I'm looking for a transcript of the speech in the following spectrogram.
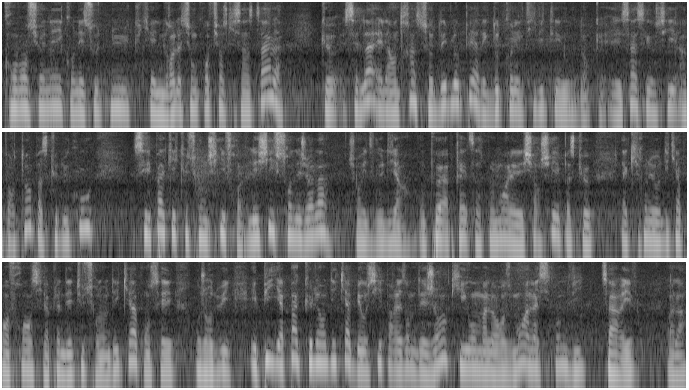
conventionné, qu'on est soutenu, qu'il y a une relation de confiance qui s'installe, que celle-là, elle est en train de se développer avec d'autres collectivités. Donc, et ça, c'est aussi important parce que du coup, c'est pas quelque question de chiffres. Les chiffres sont déjà là, j'ai envie de vous dire. On peut après simplement aller les chercher parce que la question du handicap en France, il y a plein d'études sur le handicap. On sait aujourd'hui. Et puis, il n'y a pas que le handicap, il y a aussi, par exemple, des gens qui ont malheureusement un accident de vie. Ça arrive. Voilà.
